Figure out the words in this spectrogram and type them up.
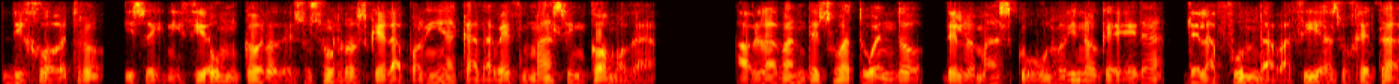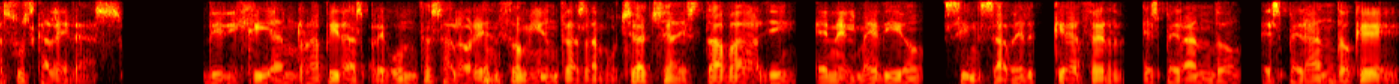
dijo otro, y se inició un coro de susurros que la ponía cada vez más incómoda. Hablaban de su atuendo, de lo masculino y no que era, de la funda vacía sujeta a sus caleras. Dirigían rápidas preguntas a Lorenzo mientras la muchacha estaba allí, en el medio, sin saber qué hacer, esperando, esperando que...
